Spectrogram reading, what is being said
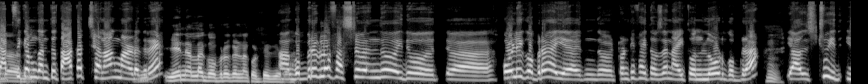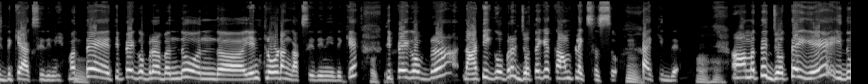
ಕ್ಯಾಪ್ಸಿಕಮ್ ಅಂತೂ ತಾಕತ್ ಚೆನ್ನಾಗ್ ಮಾಡಿದ್ರೆ ಏನೆಲ್ಲ ಗೊಬ್ಬರಗಳನ್ನ ಗೊಬ್ಬರಗಳು ಫಸ್ಟ್ ಒಂದು ಇದು ಕೋಳಿ ಗೊಬ್ಬರ ಒಂದು ಟ್ವೆಂಟಿ ಫೈವ್ ತೌಸಂಡ್ ಆಯ್ತು ಒಂದು ಲೋಡ್ ಗೊಬ್ಬರ. ಅಷ್ಟು ಇದಕ್ಕೆ ಹಾಕ್ಸಿದೀನಿ. ಮತ್ತೆ ತಿಪ್ಪೆ ಗೊಬ್ಬರ ಬಂದು ಒಂದ್ ಎಂಟ್ ಲೋಡ್ ಹಂಗ್ ಹಾಕ್ಸಿದೀನಿ ಇದಕ್ಕೆ ತಿಪ್ಪೆ ಗೊಬ್ಬರ ನಾಟಿ ಗೊಬ್ಬರ ಜೊತೆಗೆ ಕಾಂಪ್ಲೆಕ್ಸಸ್ ಹಾಕಿದ್ದೆ. ಮತ್ತೆ ಜೊತೆಗೆ ಇದು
